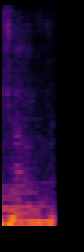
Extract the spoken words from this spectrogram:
អឺ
